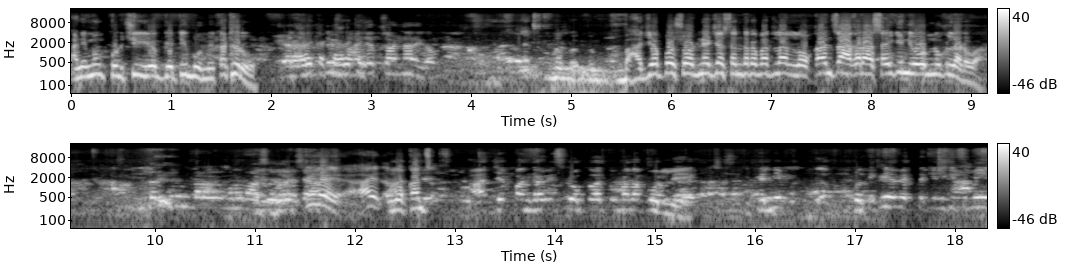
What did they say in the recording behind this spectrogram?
आणि मग पुढची योग्य ती भूमिका ठरवू. भाजप सोडण्याच्या संदर्भातला लोकांचा आग्रह असा आहे की निवडणूक लढवा. ठीक आहे आहे लोकांचं आज जे पंधरा वीस लोक तुम्हाला बोलले त्यांनी प्रतिक्रिया व्यक्त केली की तुम्ही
